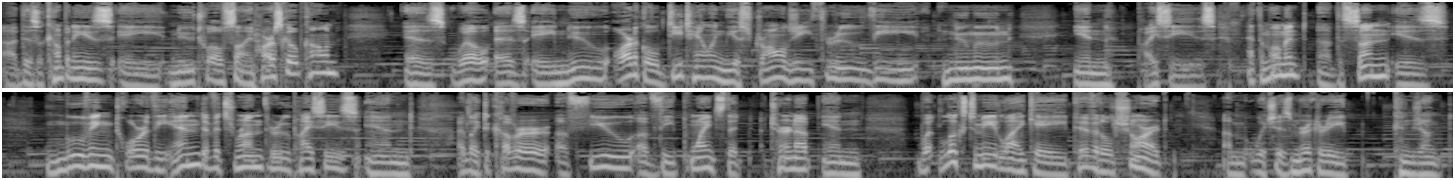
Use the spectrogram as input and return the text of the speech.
Uh, this accompanies a new 12 sign horoscope column as well as a new article detailing the astrology through the new moon in Pisces. At the moment, uh, the sun is moving toward the end of its run through Pisces, and I'd like to cover a few of the points that turn up in what looks to me like a pivotal chart, um, which is Mercury conjunct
